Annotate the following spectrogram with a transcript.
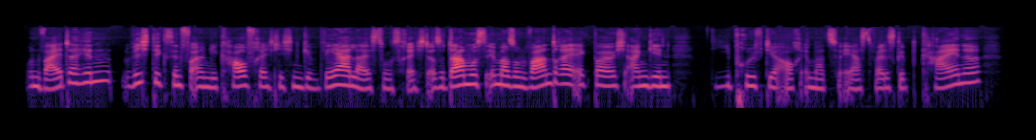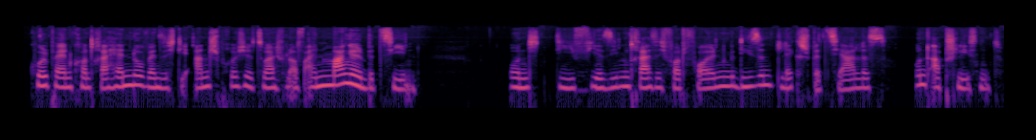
Und weiterhin wichtig sind vor allem die kaufrechtlichen Gewährleistungsrechte. Also da muss immer so ein Warndreieck bei euch angehen. Die prüft ihr auch immer zuerst, weil es gibt keine Culpa in Contrahendo, wenn sich die Ansprüche zum Beispiel auf einen Mangel beziehen. Und die 437 fortfolgenden, die sind Lex Spezialis und abschließend.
